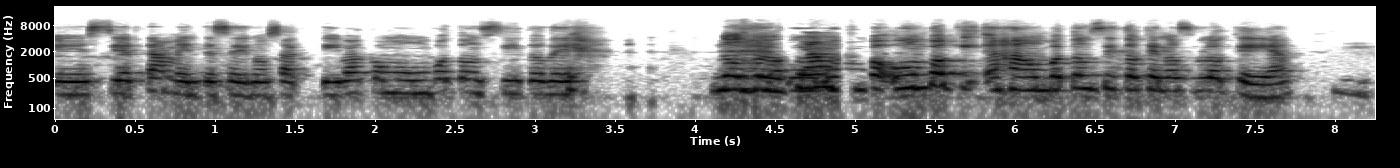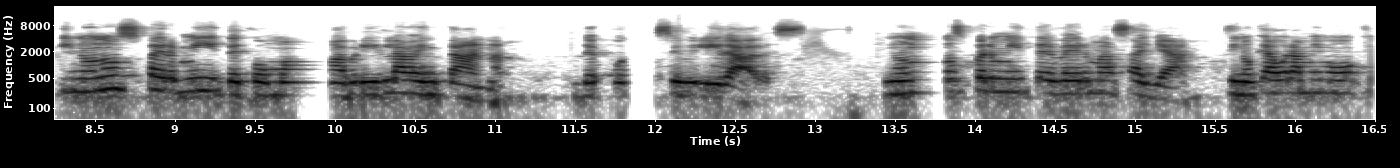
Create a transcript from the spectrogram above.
eh, ciertamente se nos activa como un botoncito de, nos bloqueamos. Un, un, botoncito que nos bloquea y no nos permite como abrir la ventana de posibilidades. No nos permite ver más allá, sino que ahora mismo, ok,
